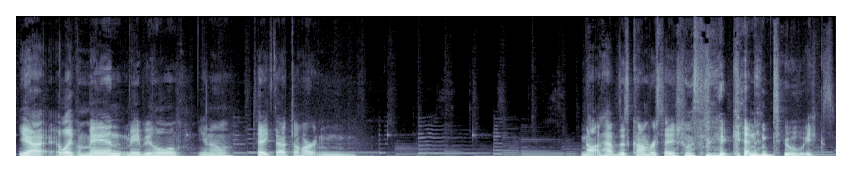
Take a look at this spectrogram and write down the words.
yeah, like a man, maybe he'll you know take that to heart and not have this conversation with me again in two weeks.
